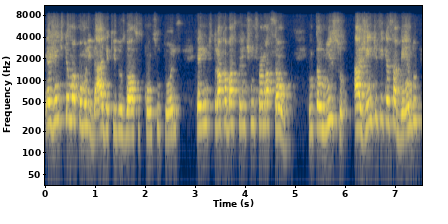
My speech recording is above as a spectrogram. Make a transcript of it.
E a gente tem uma comunidade aqui dos nossos consultores e a gente troca bastante informação. Então, nisso, a gente fica sabendo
